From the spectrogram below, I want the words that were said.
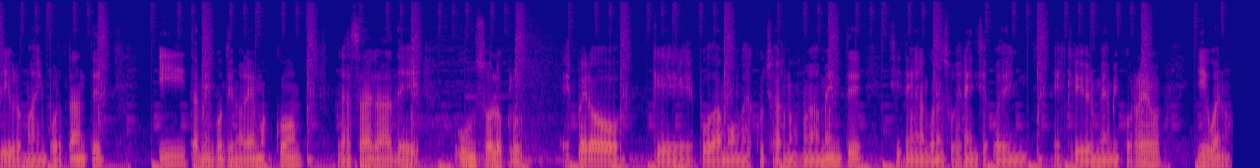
libros más importantes y también continuaremos con la saga de un solo club. Espero que podamos escucharnos nuevamente. Si tienen alguna sugerencia pueden escribirme a mi correo. Y bueno,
